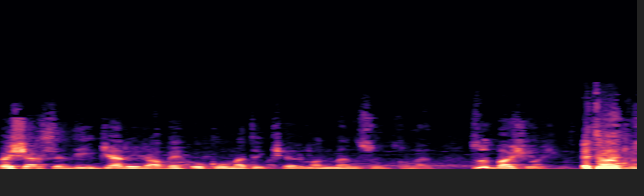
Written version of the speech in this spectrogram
و شخص دیگری را به حکومت کرمان منصوب کند. زود باشید. اطاعت می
